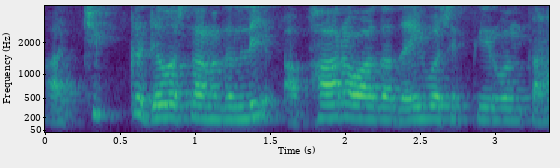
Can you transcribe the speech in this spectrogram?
ಆ ಚಿಕ್ಕ ದೇವಸ್ಥಾನದಲ್ಲಿ ಅಪಾರವಾದ ದೈವ ಶಕ್ತಿ ಇರುವಂತಹ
